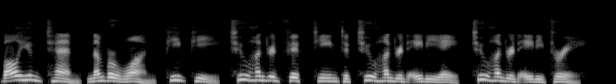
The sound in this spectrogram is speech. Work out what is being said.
Volume 10, Number 1, pp. 215 to 288, 283.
